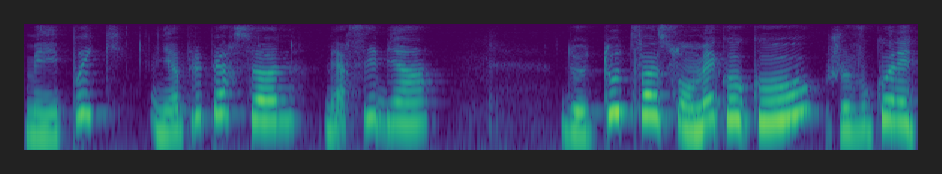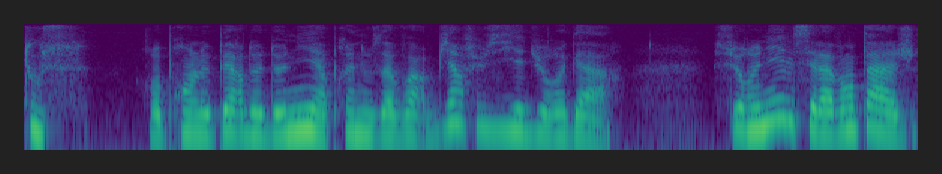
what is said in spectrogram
Mais pouic, il n'y a plus personne. Merci bien. De toute façon, mes cocos, je vous connais tous, reprend le père de Denis après nous avoir bien fusillé du regard. Sur une île, c'est l'avantage.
